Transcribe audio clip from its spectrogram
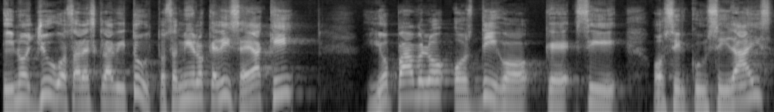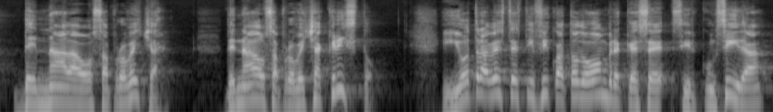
y no yugos a la esclavitud. Entonces mire lo que dice aquí. Yo Pablo os digo que si os circuncidáis, de nada os aprovecha. De nada os aprovecha Cristo. Y otra vez testifico a todo hombre que se circuncida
